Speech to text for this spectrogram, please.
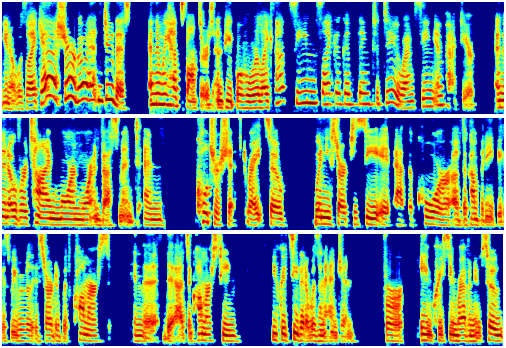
You know, it was like, yeah, sure, go ahead and do this. And then we had sponsors and people who were like, that seems like a good thing to do. I'm seeing impact here. And then over time, more and more investment and culture shift, right? So when you start to see it at the core of the company, because we really started with commerce in the, the ads and commerce team, you could see that it was an engine for increasing revenue. So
